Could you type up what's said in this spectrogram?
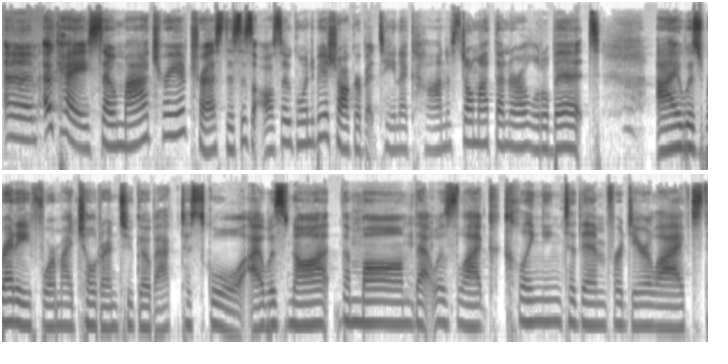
Um, okay, so my tree of trust, this is also going to be a shocker, but Tina kind of stole my thunder a little bit. I was ready for my children to go back to school. I was not the mom that was like clinging to them for dear life. Just-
